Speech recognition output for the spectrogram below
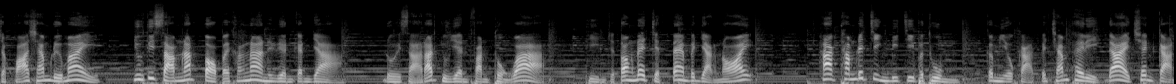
จะคว้าแชมป์หรือไม่ อยู่ที่ 3 นัดต่อไปข้างหน้าในเดือนกันยา โดยสารัฐอยู่เย็นฟันธงว่า ทีมจะต้องได้ 7 แต้มเป็นอย่างน้อย หากทำได้จริงบีจีปทุม ก็มีโอกาสเป็นแชมป์ไทยลีกได้เช่นกัน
